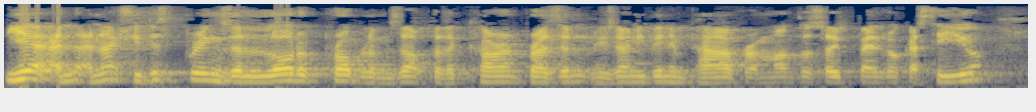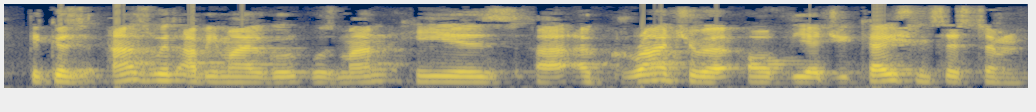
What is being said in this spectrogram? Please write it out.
Yeah, and, and actually this brings a lot of problems up for the current president who's only been in power for a month or so, Pedro Castillo, because as with Abimael Guzman, he is uh, a graduate of the education system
